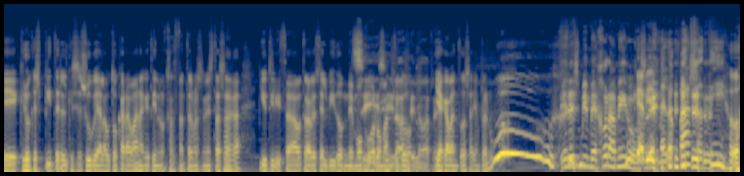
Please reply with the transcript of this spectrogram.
eh, creo que es Peter el que se sube a la autocaravana que tienen los cazafantasmas en esta saga y utiliza otra vez el bidón de moco Sí, sí, lo romántico hace, lo hace. y acaban todos ahí en plan, ¡Woo! Eres mi mejor amigo. ¡Qué sí. bien me lo paso, tío!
